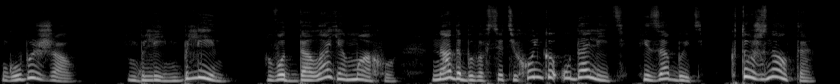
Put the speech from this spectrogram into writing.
губы сжал. Блин, блин. Вот дала я маху. Надо было все тихонько удалить и забыть. Кто ж знал-то?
